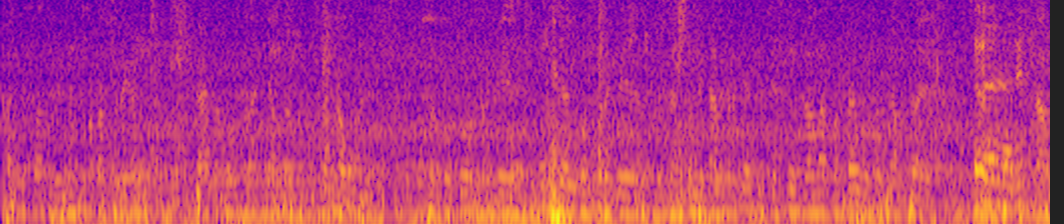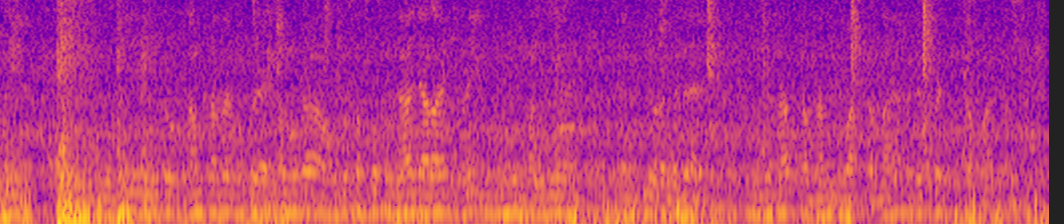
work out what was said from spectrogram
खाली ऊपर से देखने से पता चलेगा नहीं। शिकायत है बहुत सारा कि अंदर में कुछ रखा हुआ है। वो सबको तोड़ करके या खोद करके उसको सैंपल निकाल करके फिर टेस्टिंग कराना पड़ता है वो सब काम कराया जाएगा। सरकार नहीं है। जो भी लोग काम कर रहे हैं उन पर एक्शन होगा और उनको सबको समझाया जा रहा है कि भाई जो माननीय एम पी और एम एल ए है उनके साथ सावधानी से बात करना है रिस्पेक्ट के साथ बात करना है।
